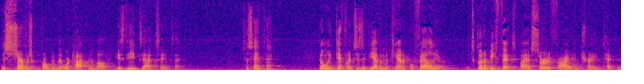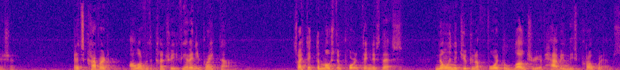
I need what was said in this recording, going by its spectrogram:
This service program that we're talking about is the exact same thing. It's the same thing. The only difference is if you have a mechanical failure, it's going to be fixed by a certified and trained technician. And it's covered all over the country if you have any breakdown. So I think the most important thing is this knowing that you can afford the luxury of having these programs,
